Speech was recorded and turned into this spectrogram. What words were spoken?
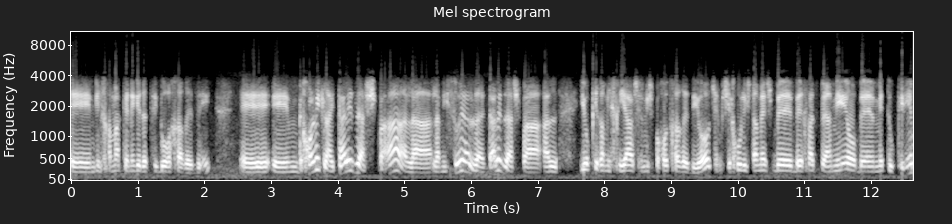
אה, מלחמה כנגד הציבור החרדי. אה, אה, בכל מקרה, הייתה לזה השפעה, למיסוי הזה הייתה לזה השפעה על יוקר המחיה של משפחות חרדיות, שהמשיכו להשתמש בחד פעמי או במתוקים,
